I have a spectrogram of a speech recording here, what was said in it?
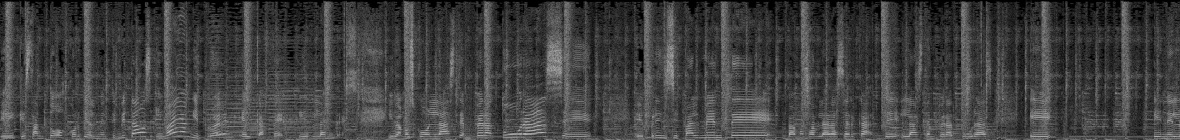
eh, que están todos cordialmente invitados y vayan y prueben el café irlandés. Y vamos con las temperaturas. Eh, eh, principalmente vamos a hablar acerca de las temperaturas. Eh, en el,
